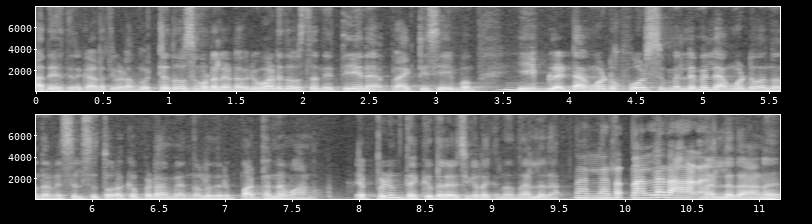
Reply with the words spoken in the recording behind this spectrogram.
അദ്ദേഹത്തിന് കടത്തിവിടാം. ഒറ്റ ദിവസം കൊണ്ടല്ല കേട്ടോ. ഒരുപാട് ദിവസത്തെ നിത്യേന പ്രാക്ടീസ് ചെയ്യുമ്പം ഈ ബ്ലഡ് അങ്ങോട്ട് ഫോഴ്സ് മെല്ലെ മെല്ലെ അങ്ങോട്ട് വന്നു വന്ന വെസൽസ് തുറക്കപ്പെടാം എന്നുള്ളതൊരു പഠനമാണ്. എപ്പോഴും തെക്ക് തല വെച്ച് കിടക്കുന്നത് നല്ലതാണ് നല്ലതാണ്. നല്ലതാണ്.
